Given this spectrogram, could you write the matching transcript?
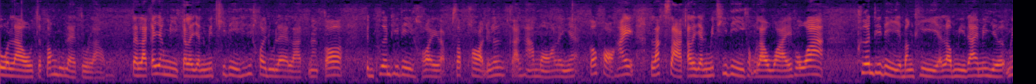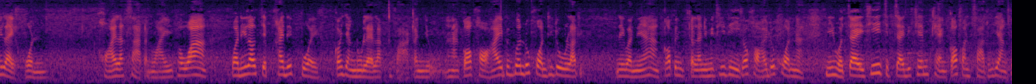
ตัวเราจะต้องดูแลตัวเรา แต่รัฐก็ยังมีกัลยาณมิตรที่ดีที่คอยดูแลรัฐนะก็เป็นเพื่อนที่ดีคอยแบบซัพพอร์ตในเรื่องการหาหมออะไรเงี้ยก็ขอให้รักษากัลยาณมิตรที่ดีของเราไว้ เพราะว่าเพื่อนที่ดีบางทีเรามีได้ไม่เยอะไม่หลายคน ขอให้รักษากันไว้ เพราะว่าวันที่เราเจ็บไข้ได้ป่วย ก็ยังดูแลรักษากันอยู่นะคะก็ขอให้เพื่อนๆทุกคนที่ดูรัฐ ในวันนี้ก็เป็นกัลยาณมิตที่ดีก็ขอให้ทุกคนน่ะมีหัวใจที่จิตใจที่เข้มแข็งก็ฟันฝ่าทุกอย่างไป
